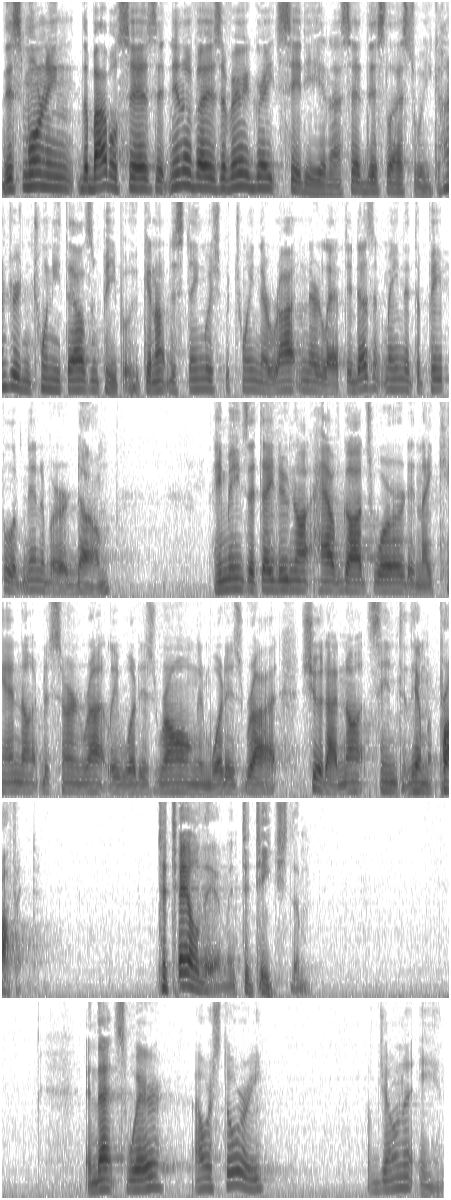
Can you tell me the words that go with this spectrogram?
This morning, the Bible says that Nineveh is a very great city, and I said this last week 120,000 people who cannot distinguish between their right and their left. It doesn't mean that the people of Nineveh are dumb. He means that they do not have God's word and they cannot discern rightly what is wrong and what is right. Should I not send to them a prophet to tell them and to teach them? And that's where our story of Jonah ends.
